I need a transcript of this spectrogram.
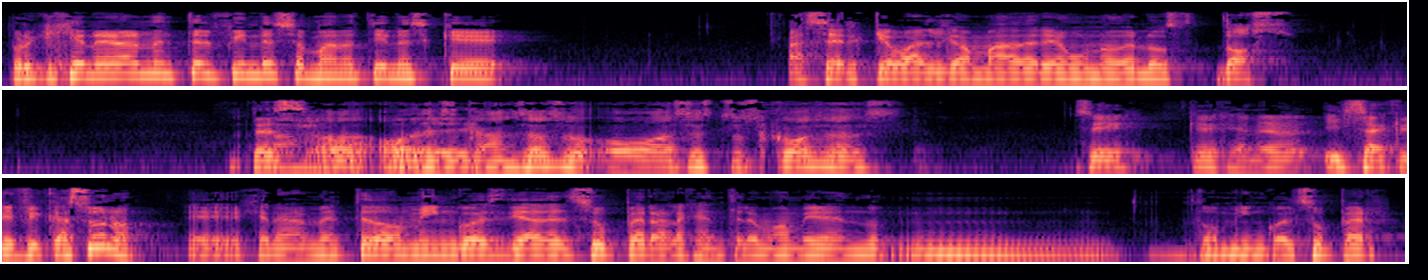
Porque generalmente el fin de semana tienes que hacer que valga madre uno de los dos. Entonces, Ajá, o, de- descansas o, o haces tus cosas. Sí, que general y sacrificas uno. Eh, generalmente domingo es día del súper, a la gente le va a mirar en do- mm, domingo el súper.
